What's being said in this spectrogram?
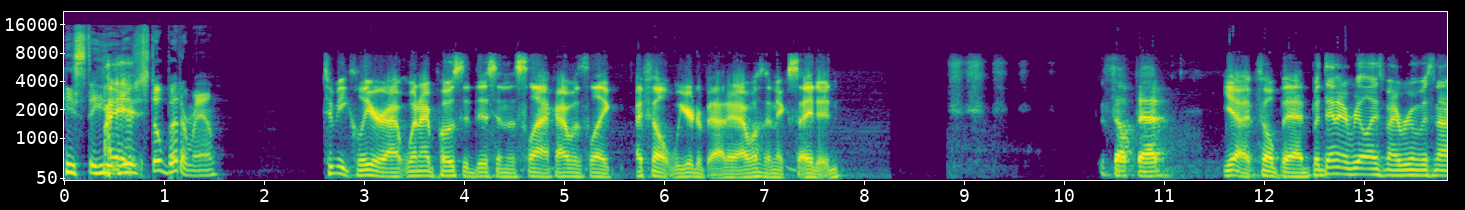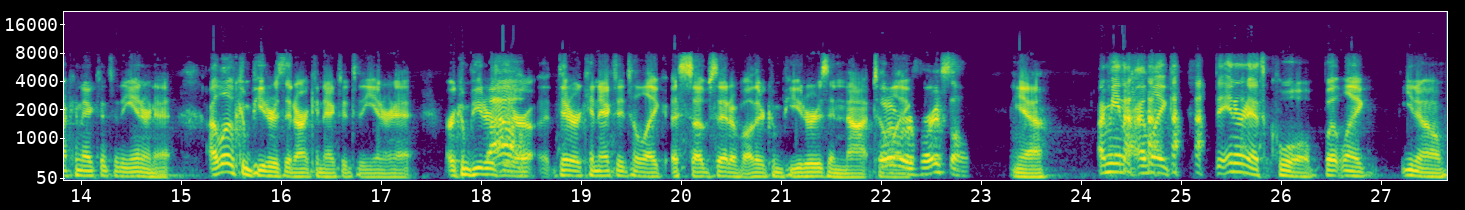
He's, he's I- you're still bitter, man. To be clear, I, when I posted this in the Slack, I was like, I felt weird about it. I wasn't excited. It felt bad. Yeah, it felt bad. But then I realized my room was not connected to the internet. I love computers that aren't connected to the internet, or computers that are that are connected to like a subset of other computers and not to What a like reversal. yeah. I mean, I like the internet's cool, but like you know,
